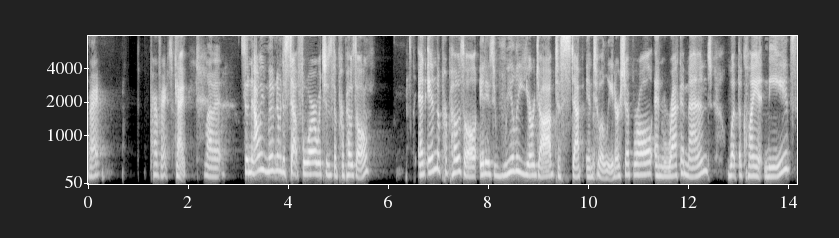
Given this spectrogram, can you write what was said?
Right. Perfect. Okay. Love it. So now we've moved them to step four, which is the proposal. And in the proposal, it is really your job to step into a leadership role and recommend what the client needs,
